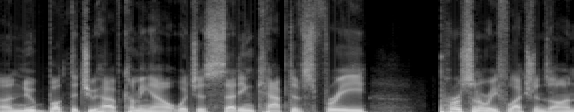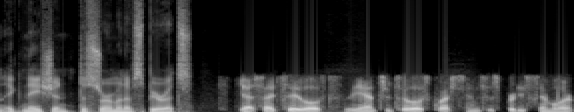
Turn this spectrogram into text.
a new book that you have coming out, which is Setting Captives Free Personal Reflections on Ignatian Discernment of Spirits. Yes, I'd say those the answer to those questions is pretty similar.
